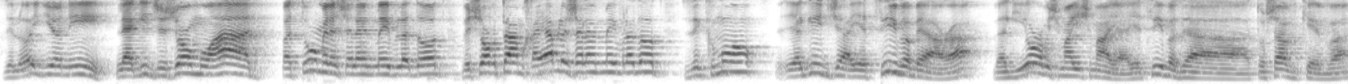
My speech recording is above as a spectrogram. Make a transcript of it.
זה לא הגיוני להגיד ששור מועד פטור מלשלם דמי ולדות ושור תם חייב לשלם דמי ולדות זה כמו להגיד שהיציבה בערה והגיורא בשמי שמיא, היציבה זה התושב קבע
